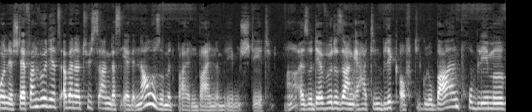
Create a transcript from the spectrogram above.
Und der Stefan würde jetzt aber natürlich sagen, dass er genauso mit beiden Beinen im Leben steht. Also der würde sagen, er hat den Blick auf die globalen Probleme,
